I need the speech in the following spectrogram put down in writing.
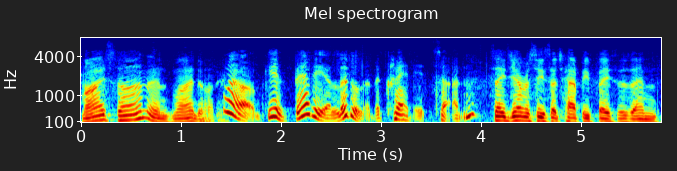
my son and my daughter. Well, give Betty a little of the credit, son. Say, did you ever see such happy faces and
